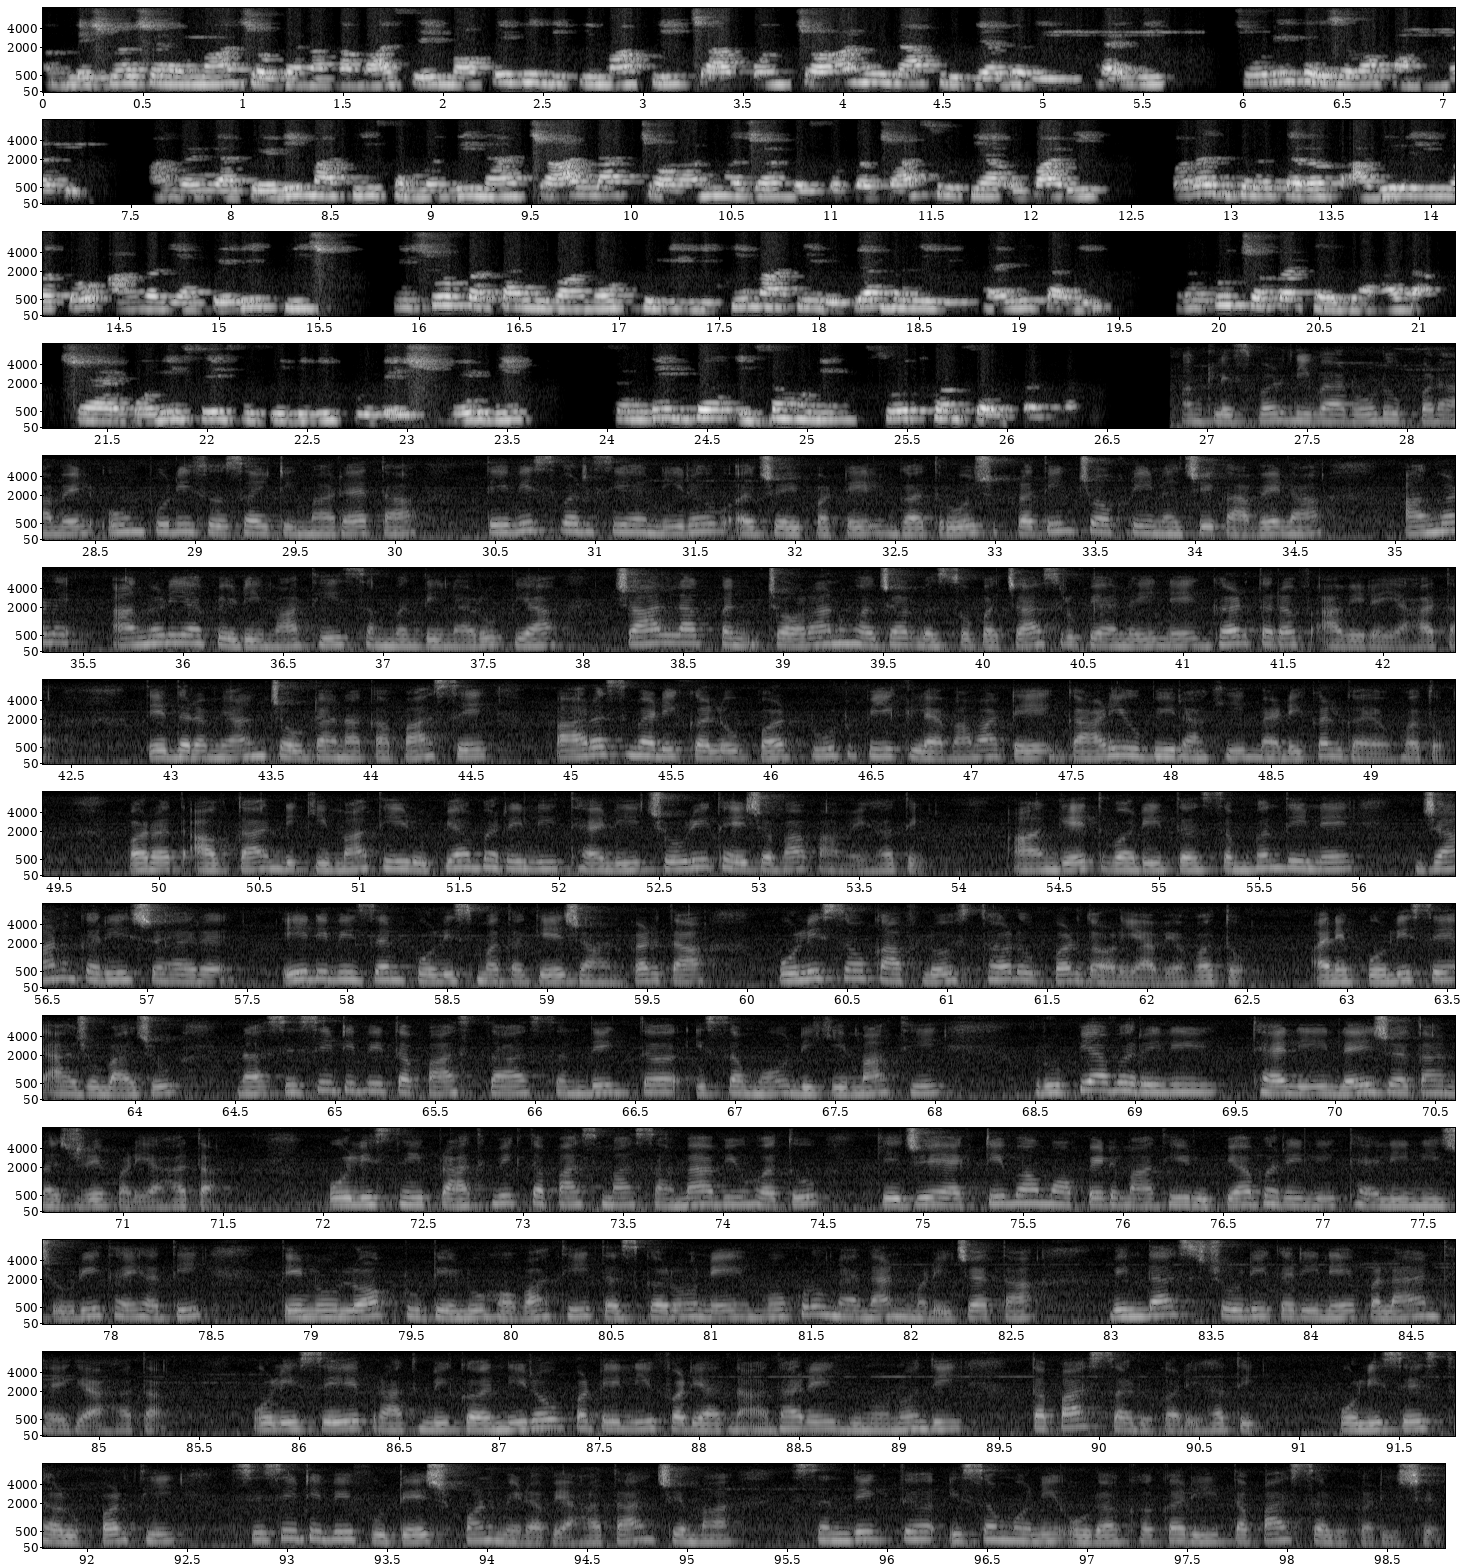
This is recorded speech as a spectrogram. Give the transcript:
અંકલેશ્વર શહેરમાં ચૌટાનાકા પાસે મોપેડની ચાર પોઈન્ટ ચોરાણું લાખ રૂપિયા ભરેલી થેલી ચોરી થઈ જવા પામી હતી. આંગણિયા પેઢીમાંથી સંબંધીના ચાર લાખ ચોરાણું હજાર બસો પચાસ રૂપિયા ઉપાડી પરત ઘર તરફ આવી રહ્યો હતો. આંગણિયા પેઢીથી પીછો કરતા યુવાનો ખુલ્લી ડીપીમાંથી રૂપિયા ભરેલી થેલી કાઢી રફુચક્કર થઈ ગયા હતા. શહેર પોલીસે સીસીટીવી ફૂટેજ મેળવી સંદિગ્ધ ઈસમોની શોધખોળ શરૂ કરી હતી. અંકલેશ્વર દીવા રોડ ઉપર આવેલ ઓમપુરી સોસાયટીમાં રહેતા ત્રેવીસ વર્ષીય નીરવ અજય પટેલ ગત રોજ પ્રતિન ચોકડી નજીક આવેલા આંગણ, આંગણિયા પેઢીમાંથી સંબંધીના રૂપિયા ચાર લાખ પંચ ચોરાણું હજાર બસો પચાસ રૂપિયા લઈને ઘર તરફ આવી રહ્યા હતા. તે દરમિયાન ચૌટાનાકા પાસે પારસ મેડિકલ ઉપર ટૂથપીક લેવા માટે ગાડી ઊભી રાખી મેડિકલ ગયો હતો. પરત આવતા ડિક્કીમાંથી રૂપિયા ભરેલી થેલી ચોરી થઈ જવા પામી હતી. આ અંગે ત્વરિત સંબંધીને જાણ કરી શહેર એ ડિવિઝન પોલીસ મથકે જાણ કરતાં પોલીસનો કાફલો સ્થળ ઉપર દોડી આવ્યો હતો અને પોલીસે આજુબાજુના સીસીટીવી તપાસતા સંદિગ્ધ ઈસમો ડિક્કીમાંથી રૂપિયા ભરેલી થેલી લઈ જતા નજરે પડ્યા હતા. પોલીસની પ્રાથમિક તપાસમાં સામે આવ્યું હતું કે જે એક્ટિવા મોપેડમાંથી રૂપિયા ભરેલી થેલીની ચોરી થઈ હતી, તેનું લોક તૂટેલું હોવાથી તસ્કરોને મોકળું મેદાન મળી જતાં બિંદાસ ચોરી કરીને પલાયન થઈ ગયા હતા. પોલીસે પ્રાથમિક નીરવ પટેલની ફરિયાદના આધારે ગુનો નોંધી તપાસ શરૂ કરી હતી. પોલીસે સ્થળ ઉપરથી સીસીટીવી ફૂટેજ પણ મેળવ્યા હતા, જેમાં સંદિગ્ધ ઈસમોની ઓળખ કરી તપાસ શરૂ કરી છે.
